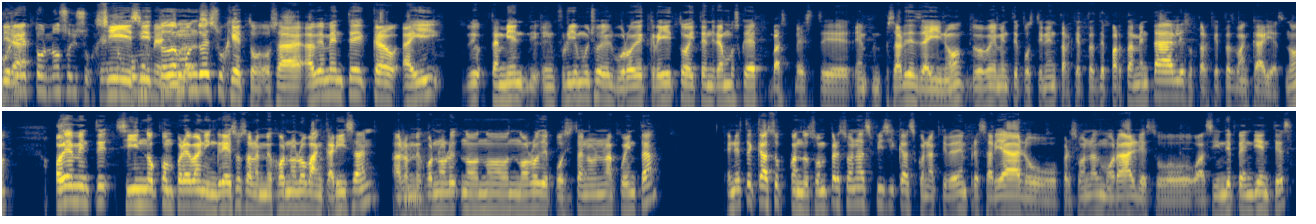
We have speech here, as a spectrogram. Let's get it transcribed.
Mira, sujeto, no soy sujeto? Sí, ¿Cómo sí, todo el mundo es sujeto. O sea, obviamente, claro, ahí también influye mucho el buró de crédito. Ahí tendríamos que este, em- empezar desde ahí, ¿no? Obviamente, pues tienen tarjetas departamentales o tarjetas bancarias, ¿no? Obviamente, si no comprueban ingresos, a lo mejor no lo bancarizan, a lo mejor no, no, no, no lo depositan en una cuenta. En este caso, cuando son personas físicas con actividad empresarial o personas morales o así independientes,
